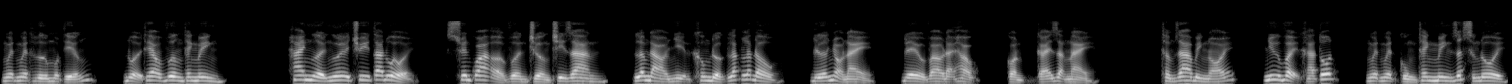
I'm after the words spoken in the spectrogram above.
Nguyệt Nguyệt hừ một tiếng, đuổi theo Vương Thanh Minh. Hai người ngươi truy ta đuổi, xuyên qua ở vườn trường chi gian, Lâm Đào nhịn không được lắc lắc đầu, đứa nhỏ này, đều vào đại học, còn cái dạng này. Thẩm Gia Bình nói, như vậy khá tốt, Nguyệt Nguyệt cùng Thanh Minh rất xứng đôi.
